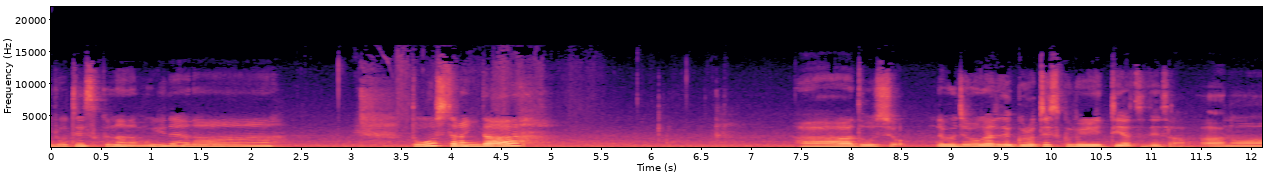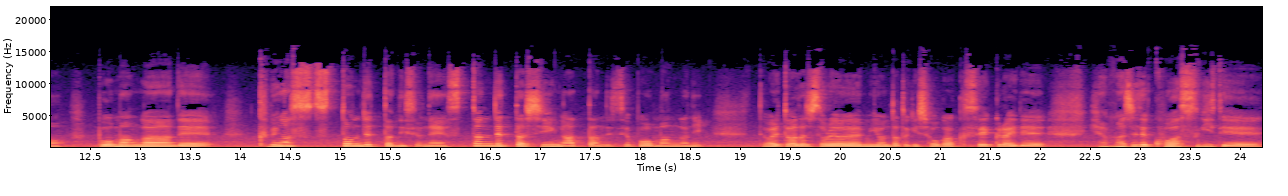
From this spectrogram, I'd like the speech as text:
グロテスクなの無理だよな。どうしたらいいんだ？あーどうしよう。でも自分がでグロテスクミリってやつでさあの某漫画で首がすっ飛んでったんですよね。すっ飛んでったシーンがあったんですよ某漫画に。で割と私それを読んだ時小学生くらいでいやマジで怖すぎて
